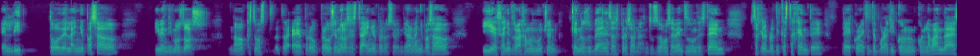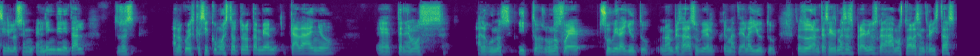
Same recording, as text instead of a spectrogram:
el hito del año pasado y vendimos dos. ¿No? Que estamos eh, produciéndolos este año, pero se vendieron el año pasado. Y ese año trabajamos mucho en que nos vean esas personas. Entonces vamos a eventos donde estén, la plática a esta gente, eh, conéctate por aquí con, con la banda, síguelos en, en, LinkedIn y tal. Entonces, a lo que es que así como este otro también, cada año eh, tenemos algunos hitos. Uno fue subir a YouTube, no empezar a subir el, material a YouTube. Entonces, durante seis meses previos grabamos todas las entrevistas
